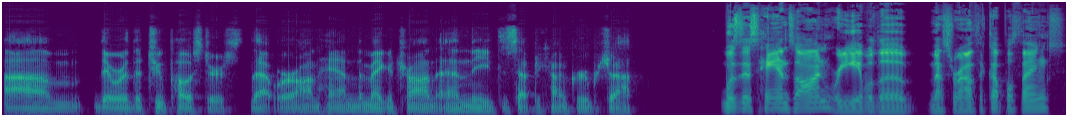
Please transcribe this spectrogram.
um, there were the two posters that were on hand, the Megatron and the Decepticon group shot. Was this hands on? Were you able to mess around with a couple things?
